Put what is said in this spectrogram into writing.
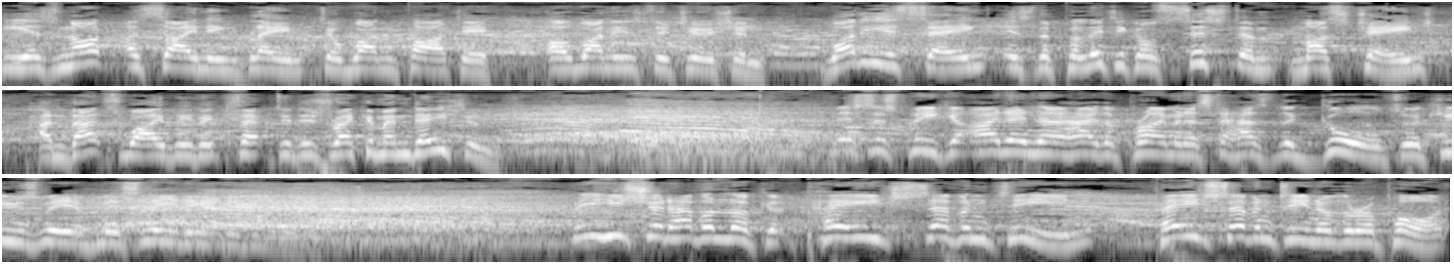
He is not assigning blame to one party or one institution. What he is saying is the political system must change, and that's why we've accepted his recommendations. Mr Speaker, I don't know how the Prime Minister has the gall to accuse me of misleading anybody. He should have a look at page 17 page 17 of the report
